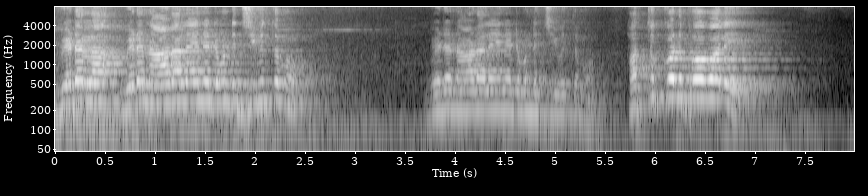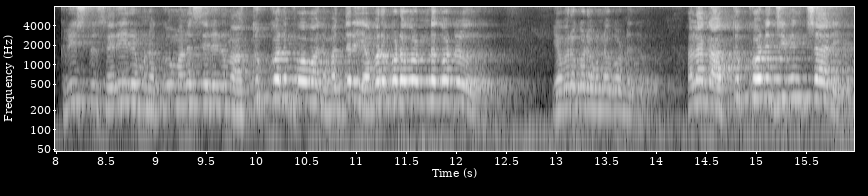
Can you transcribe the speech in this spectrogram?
విడల విడనాడాలైనటువంటి జీవితము. విడనాడాలైనటువంటి జీవితము. హత్తుకొని పోవాలి. క్రీస్తు శరీరమునకు మన శరీరం హత్తుక్కొని పోవాలి. మధ్యలో ఎవరు కూడా ఉండకూడదు. ఎవరు కూడా ఉండకూడదు. అలాగ హత్తుక్కొని జీవించాలి.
